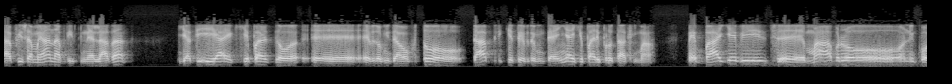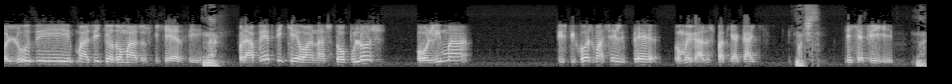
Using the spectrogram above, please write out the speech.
αφήσαμε άναυδη την Ελλάδα γιατί η ΑΕΚ είχε πάρει το ε, 78 τάπλη και το 79 είχε πάρει πρωτάθλημα. Με Μπάγεβιτς, ε, Μαύρο, Νικολούδη, μαζί και ο Δωμάζος που είχε έρθει. Ναι. Βραβεύτηκε ο Αναστόπουλος, ο Λίμα, δυστυχώς μας έλειπε ο μεγάλος Πατιακάκης. Μάλιστα. Είχε φύγει. Ναι.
